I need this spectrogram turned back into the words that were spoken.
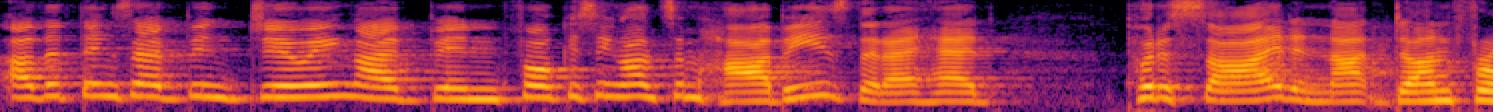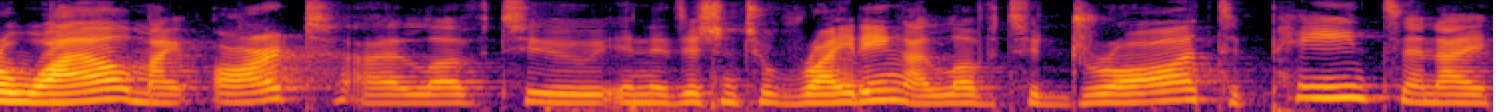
other things I've been doing, I've been focusing on some hobbies that I had put aside and not done for a while. My art, I love to, in addition to writing, I love to draw, to paint, and I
